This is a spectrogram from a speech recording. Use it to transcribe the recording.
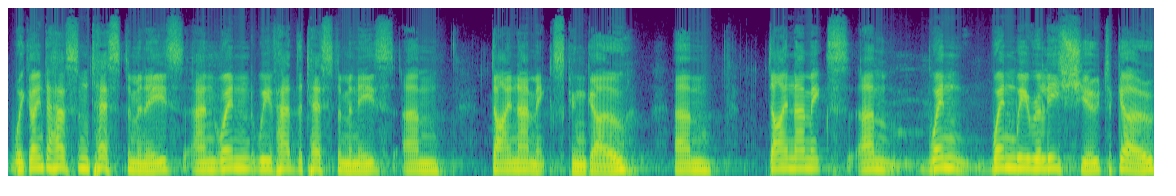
we're going to have some testimonies, and when we've had the testimonies, um, dynamics can go. Um, dynamics, um, when, when we release you to go,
